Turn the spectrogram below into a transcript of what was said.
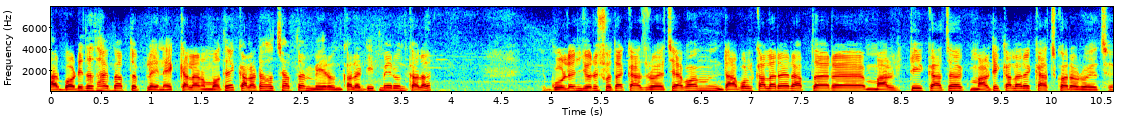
আর বডিতে থাকবে আপনার প্লেন এক কালারের মধ্যে। কালারটা হচ্ছে আপনার maroon colour deep maroon colour golden জরি সুতা কাজ রয়েছে এবং ডাবল কালারের আপনার মাল্টি কাঁচা মাল্টি কালারের কাজ করা রয়েছে।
